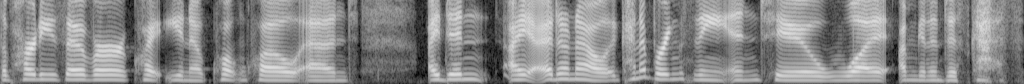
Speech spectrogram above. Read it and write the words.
the party's over, quite, you know, quote unquote. And I didn't, I, I don't know, it kind of brings me into what I'm going to discuss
